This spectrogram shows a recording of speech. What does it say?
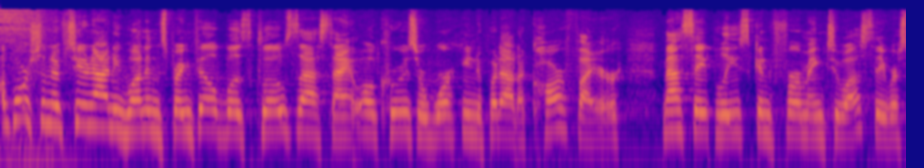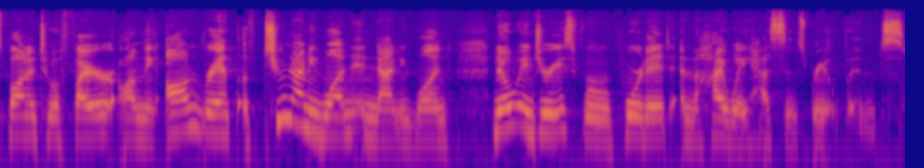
A portion of 291 in Springfield was closed last night while crews are working to put out a car fire. Mass State Police confirming to us they responded to a fire on the on-ramp of 291 and 91. No injuries were reported and the highway has since reopened.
